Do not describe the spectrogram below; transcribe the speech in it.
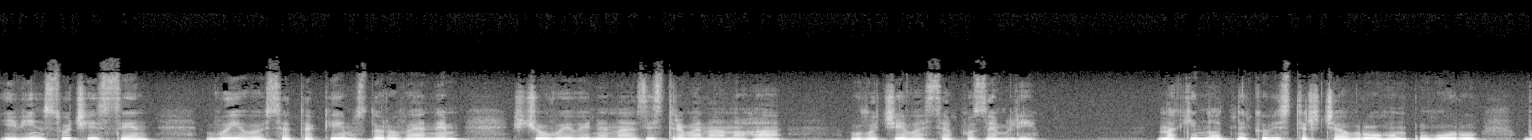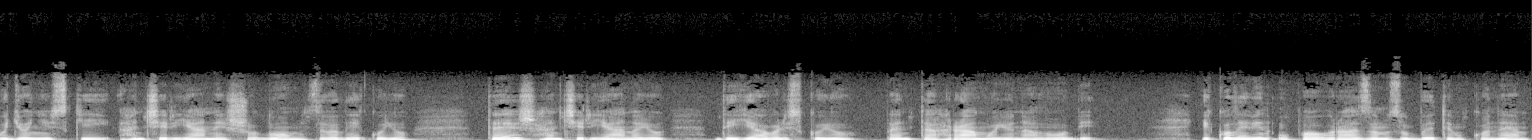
і він, сучий син, виявився таким здоровенним, що вивільнена зі стремена нога волочилася по землі. На кіннотникові стирчав рогом угору будьонівський ганчір'яний шолом з великою, теж ганчір'яною диявольською пентаграмою на лобі. І коли він упав разом з убитим конем,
